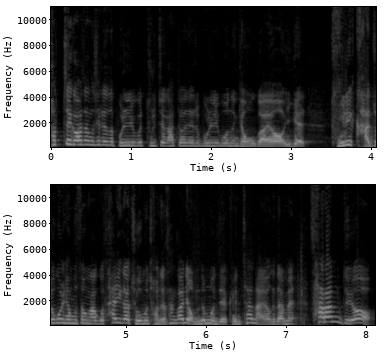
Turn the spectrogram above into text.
첫째가 화장실에서 볼일 보고 둘째가 학교에서 볼일 보는 경우가요. 이게 둘이 가족을 형성하고 사이가 좋으면 전혀 상관이 없는 문제예요. 괜찮아요. 그다음에 사람도요.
